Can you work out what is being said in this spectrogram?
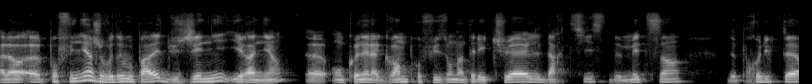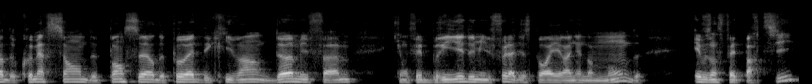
Alors, euh, pour finir, je voudrais vous parler du génie iranien. Euh, on connaît la grande profusion d'intellectuels, d'artistes, de médecins, de producteurs, de commerçants, de penseurs, de poètes, d'écrivains, d'hommes et femmes qui ont fait briller de mille feux la diaspora iranienne dans le monde et vous en faites partie.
